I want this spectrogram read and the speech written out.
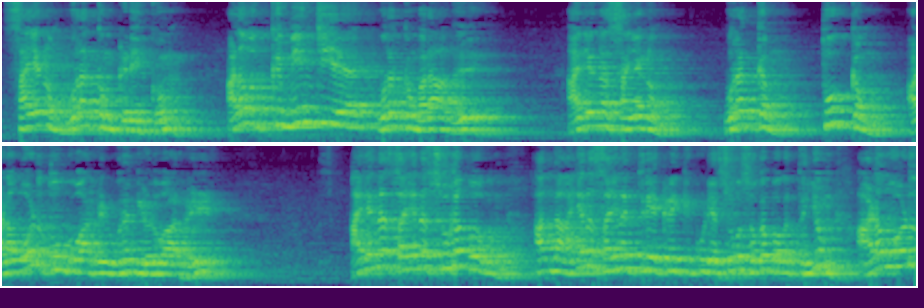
சயனம் உறக்கம் கிடைக்கும். அளவுக்கு மிஞ்சிய உறக்கம் வராது. அயன சயனம். உறக்கம் தூக்கம் அளவோடு தூங்குவார்கள் உறங்கி எழுவார்கள். அயன சயன சுகபோகம் அந்த அயன சயனத்திலே கிடைக்கக்கூடிய சுக சுகபோகத்தையும் அளவோடு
